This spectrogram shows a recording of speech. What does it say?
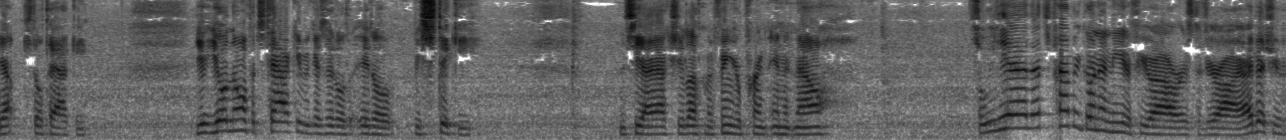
Yep, still tacky. You, you'll know if it's tacky because it'll it'll be sticky. And see, I actually left my fingerprint in it now. So yeah, that's probably going to need a few hours to dry. I bet you,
